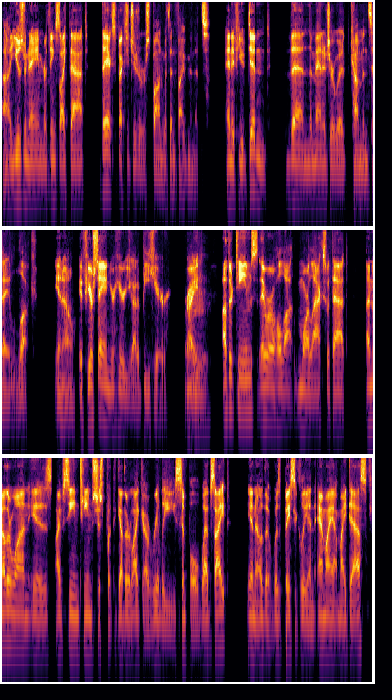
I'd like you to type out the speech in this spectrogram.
uh, username or things like that they expected you to respond within five minutes. And if you didn't then the manager would come and say look you know if you're saying you're here you got to be here right? Mm. other teams they were a whole lot more lax with that. Another one is i've seen teams just put together like a really simple website you know that was basically an am i at my desk?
